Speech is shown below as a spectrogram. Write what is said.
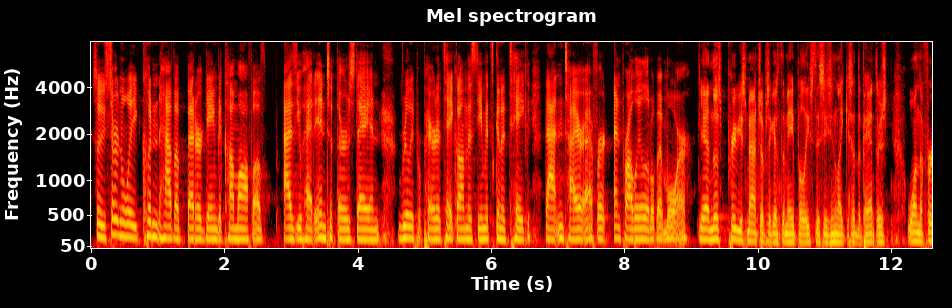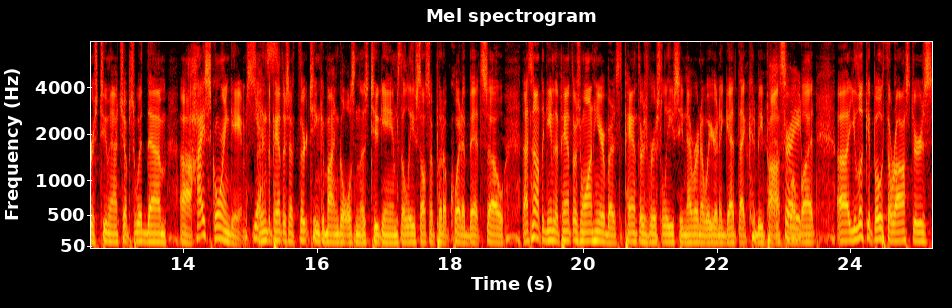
So you certainly couldn't have a better game to come off of as you head into Thursday and really prepare to take on this team. It's going to take that entire effort and probably a little bit more. Yeah, and those previous matchups against the Maple Leafs this season, like you said, the Panthers won the first two matchups with them. Uh, high scoring games. I think the Panthers have 13 combined goals in those two games. The Leafs also put up quite a bit. So that's not the game the Panthers want here, but it's the Panthers versus Leafs. You never know what you're going to get. That could be possible. right. But uh, you look at both the rosters.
